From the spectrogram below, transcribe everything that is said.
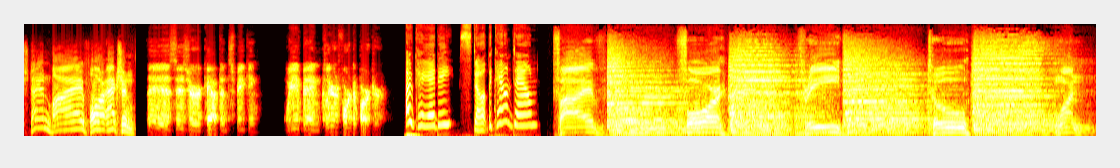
Stand by for action. This is your captain speaking. We've been cleared for departure. Okay, Eddie, start the countdown. Five, four, three, two, one.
